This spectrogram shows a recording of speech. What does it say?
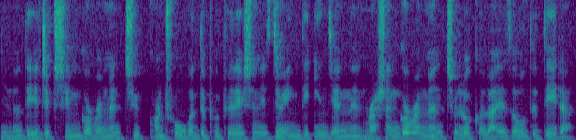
you know, the Egyptian government to control what the population is doing, the Indian and Russian government to localize all the data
